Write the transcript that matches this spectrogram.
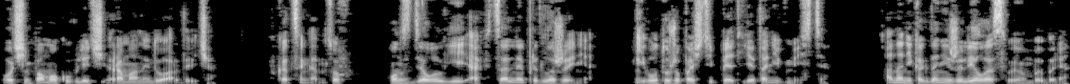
очень помог увлечь Романа Эдуардовича. В конце концов, он сделал ей официальное предложение, и вот уже почти пять лет они вместе. Она никогда не жалела о своем выборе,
